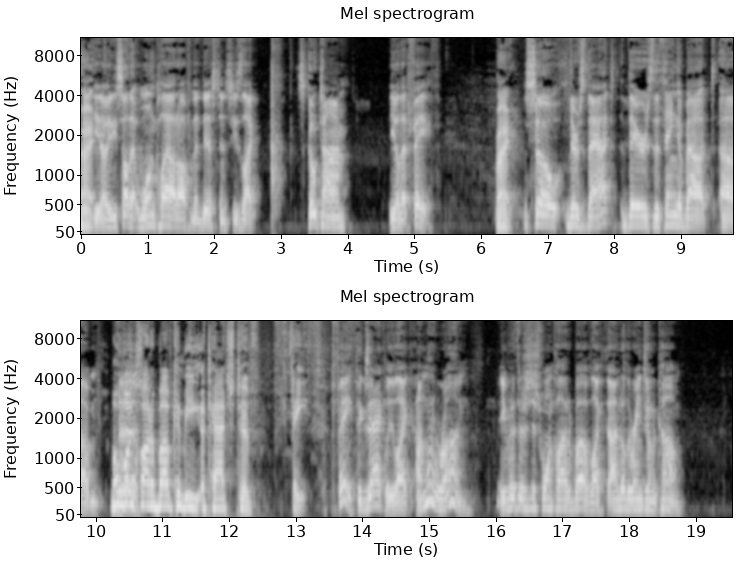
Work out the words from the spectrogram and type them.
Right. You know, he saw that one cloud off in the distance. He's like, "It's go time." You know that faith. Right. So there's that. There's the thing about um, Well, the one cloud above can be attached to faith. faith. Exactly. Like I'm going to run, even if there's just one cloud above. Like I know the rain's going to come,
